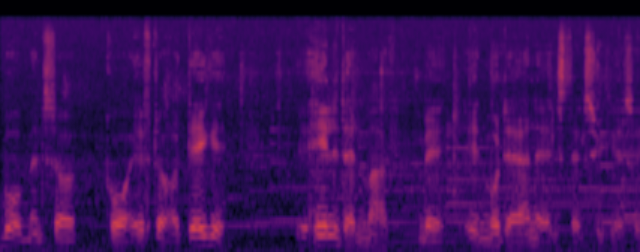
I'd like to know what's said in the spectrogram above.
Hvor man så går efter at dække hele Danmark med en moderne anstaltspsykiatri.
